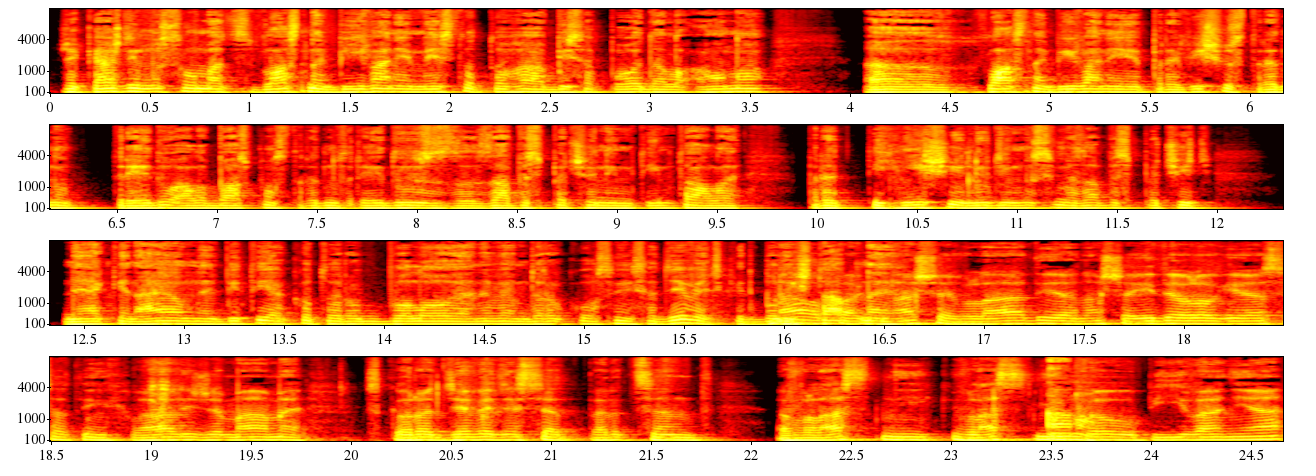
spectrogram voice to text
že každý musel mať vlastné bývanie miesto toho, aby sa povedalo ono, e, vlastné bývanie je pre vyššiu strednú triedu alebo aspoň strednú triedu s zabezpečeným týmto, ale pre tých nižších ľudí musíme zabezpečiť nejaké nájomné byty, ako to bolo, ja neviem, do roku 89, keď boli Naopak, štátne... naše vlády a naša ideológia sa tým chváli, že máme skoro 90% vlastník, vlastníkov ano. bývania,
